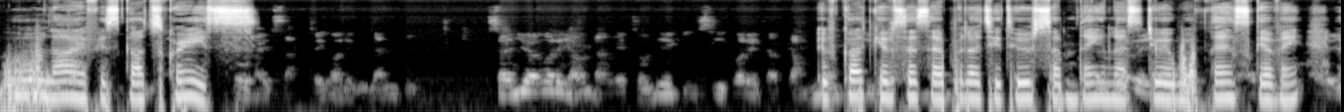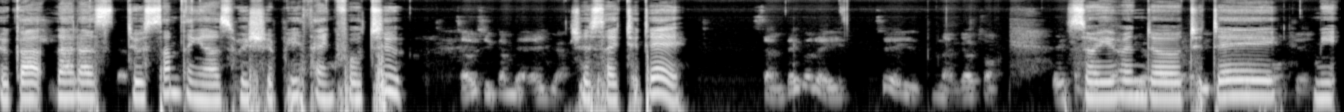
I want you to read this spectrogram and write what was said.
whole life is God's grace. If God gives us the ability to do something, let's do it with thanksgiving. If God let us do something else, we should be thankful too. Just like today. So even though today me,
